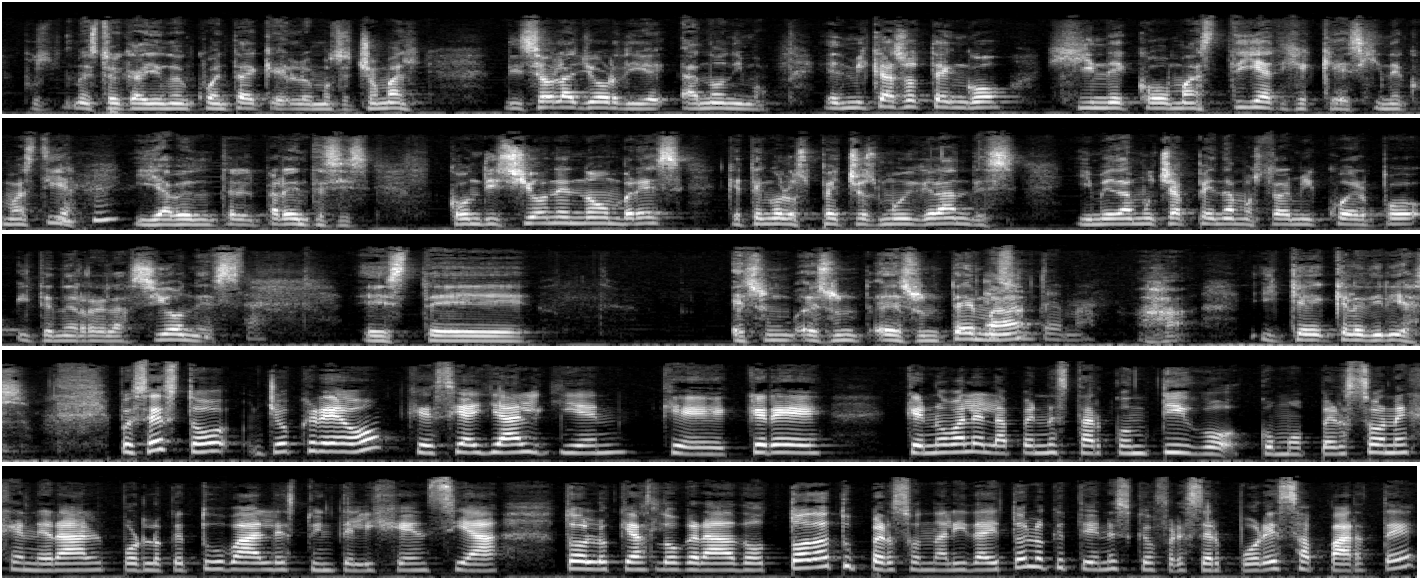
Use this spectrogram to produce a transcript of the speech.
pues me estoy cayendo en cuenta de que lo hemos hecho mal. Dice, hola Jordi, eh, anónimo. En mi caso tengo ginecomastía. Dije, ¿qué es ginecomastía? Y ya veo entre el paréntesis. Condición en hombres que tengo los pechos muy grandes y me da mucha pena mostrar mi cuerpo y tener relaciones. Exacto. Este, es un, es un, es un tema. Es un tema. Ajá. ¿Y qué, le dirías? Pues esto, yo creo que si hay alguien que cree que no vale la pena estar contigo como persona en general, por lo que tú vales, tu inteligencia, todo lo que has logrado, toda tu personalidad y todo lo que tienes que ofrecer por esa parte,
